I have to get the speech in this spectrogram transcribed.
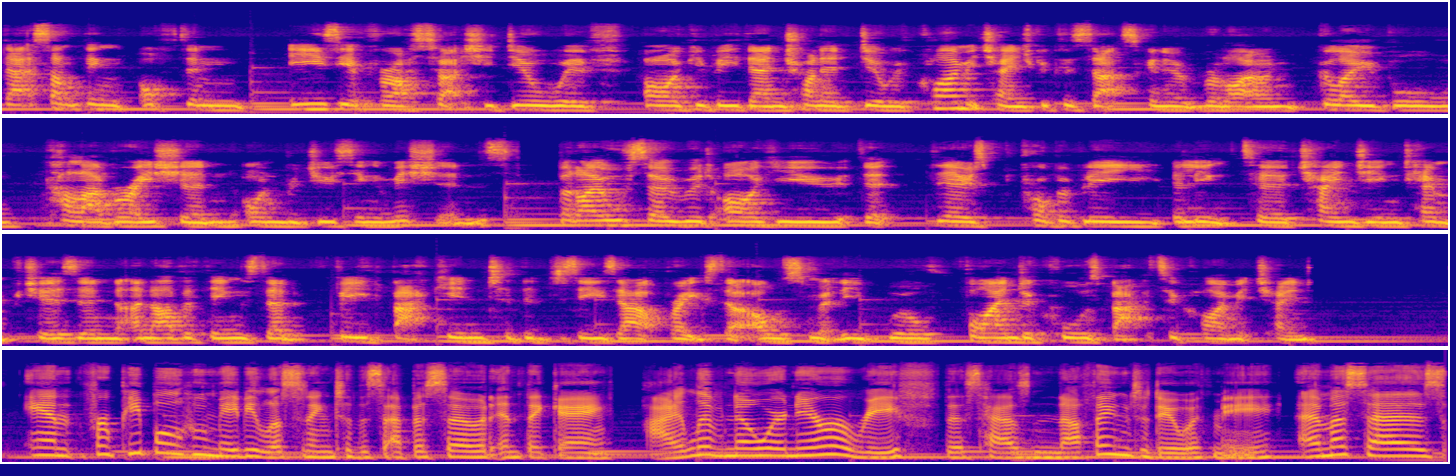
that's something often easier for us to actually deal with, arguably, than trying to deal with climate change because that's going to rely on global collaboration on reducing emissions. But I also would argue that there's probably a link to changing temperatures and, and other things that feed back into the disease outbreaks that ultimately will find a cause back to climate change. And for people who may be listening to this episode and thinking, I live nowhere near a reef, this has nothing to do with me, Emma says,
